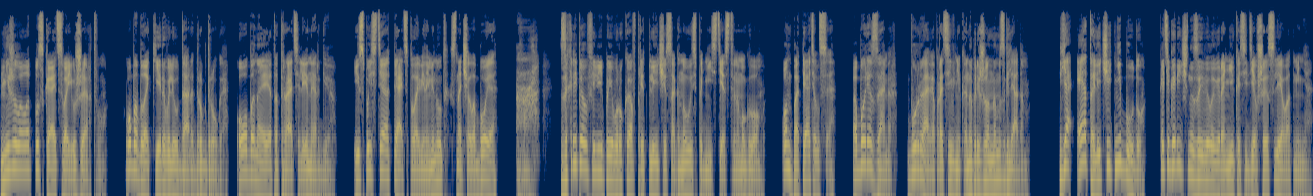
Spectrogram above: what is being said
не желал отпускать свою жертву. Оба блокировали удары друг друга. Оба на это тратили энергию. И спустя пять с половиной минут с начала боя захрипел Филипп, и его рука в предплечье согнулась под неестественным углом. Он попятился, а Боря замер, буравя противника напряженным взглядом. «Я это лечить не буду», категорично заявила Вероника, сидевшая слева от меня.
